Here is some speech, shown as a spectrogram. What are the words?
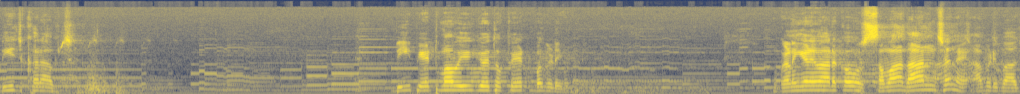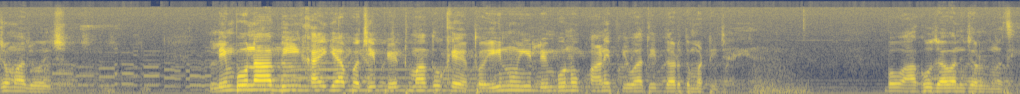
બીજ ખરાબ છે. બી પેટમાં વહી ગયો તો પેટ બગડે. ઘણી ઘણી વાર કહું, સમાધાન છે ને આપણી બાજુમાં જ હોય છે. લીંબુના બી ખાઈ ગયા પછી પેટમાં દુખે તો એનું એ લીંબુનું પાણી પીવાથી દર્દ મટી જાય. બહુ આઘું જવાની જરૂર નથી.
